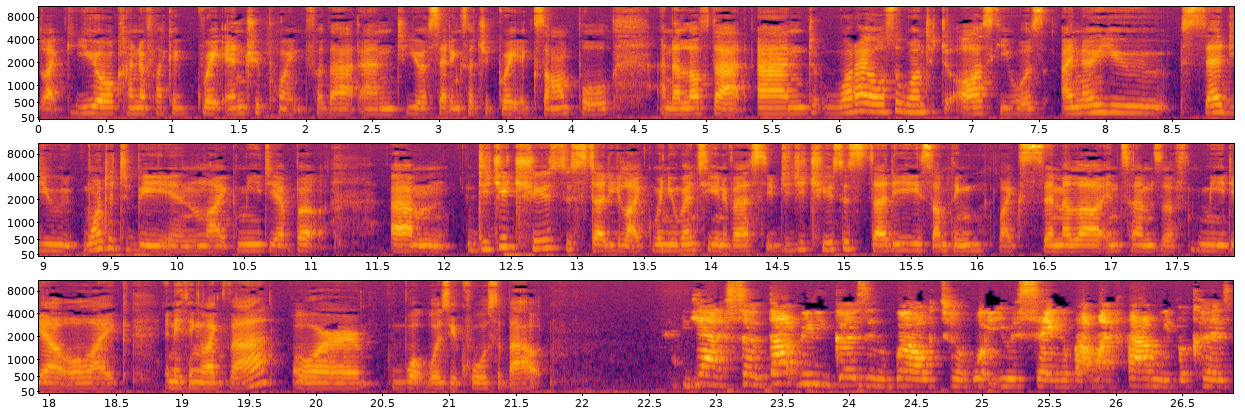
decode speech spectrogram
like you're kind of like a great entry point for that, and you're setting such a great example, and I love that. And what I also wanted to ask you was, I know you said you wanted to be in like media, but um, did you choose to study like when you went to university did you choose to study something like similar in terms of media or like anything like that? Or what was your course about? Yeah so that really goes in well to what you were saying about my family because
